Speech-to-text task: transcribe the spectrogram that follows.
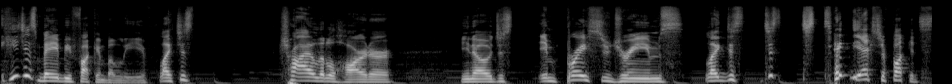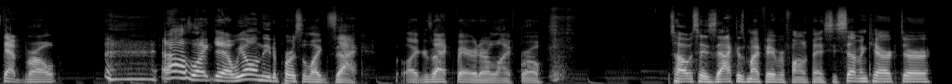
he just made me fucking believe. Like, just try a little harder. You know, just embrace your dreams. Like, just, just, just take the extra fucking step, bro. And I was like, yeah, we all need a person like Zack. like Zack Fair in our life, bro. So I would say Zack is my favorite Final Fantasy VII character.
